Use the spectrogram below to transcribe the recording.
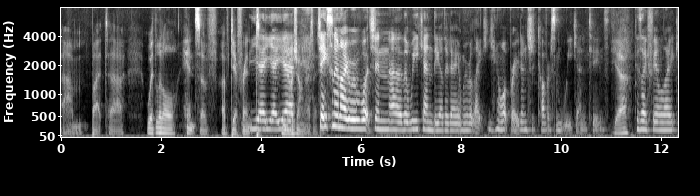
um, but uh, with little hints of of different yeah, yeah, you yeah. know, genres. Jason and I were watching uh, the Weeknd the other day, and we were like, you know what, Braden should cover some Weeknd tunes Yeah, because I feel like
